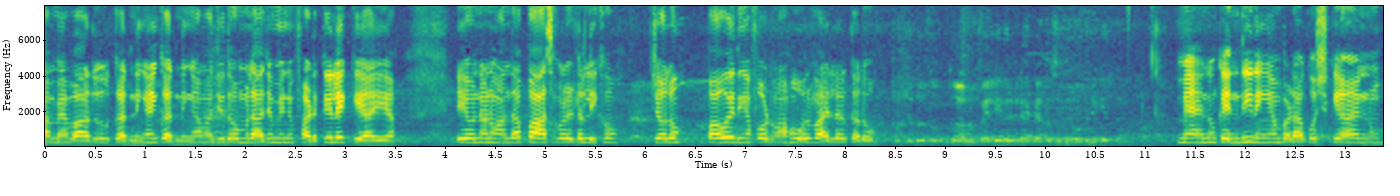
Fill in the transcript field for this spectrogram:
ਆ ਮੈਂ ਵਾਇਰਲ ਕਰਨੀਆਂ ਹੀ ਕਰਨੀਆਂ ਵਾ। ਜਦੋਂ ਮੁਲਾਜ਼ਮ ਮੈਨੂੰ ਫੜ ਕੇ ਲੈ ਕੇ ਆਏ ਆ ਇਹ ਉਹਨਾਂ ਨੂੰ ਆਂਦਾ ਪਾਸਵਰਡ ਲਿਖੋ ਚਲੋ ਪਾਓ ਇਹਦੀਆਂ ਫੋਟੋਆਂ ਹੋਰ ਵਾਇਰਲ ਕਰੋ। ਤੇ ਜਦੋਂ ਤੁ- ਤੁਹਾਨੂੰ ਪਹਿਲੀ ਵਾਰ ਲੈ ਗਿਆ ਤੁਸੀਂ ਵਿਰੋਧ ਨਹੀਂ ਕੀਤਾ? ਮੈਂ ਇਹਨੂੰ ਕਹਿੰਦੀ ਰਹੀ ਆ ਬੜਾ ਕੁਝ ਕਿਹਾ ਇਹਨੂੰ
